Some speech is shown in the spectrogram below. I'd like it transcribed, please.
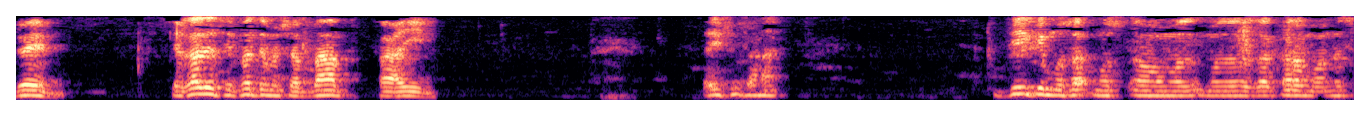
دویم چې غد صفت مشبہ فاعل صحیح شو کنه دې کې مذکر او مؤنث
